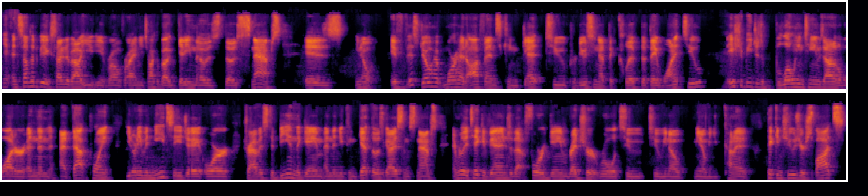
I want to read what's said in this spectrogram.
Yeah, and something to be excited about. You, Ryan, you talk about getting those those snaps. Is you know if this Joe Moorhead offense can get to producing at the clip that they want it to, they should be just blowing teams out of the water. And then at that point, you don't even need CJ or Travis to be in the game. And then you can get those guys some snaps and really take advantage of that four game redshirt rule to, to, you know, you know, you kind of pick and choose your spots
